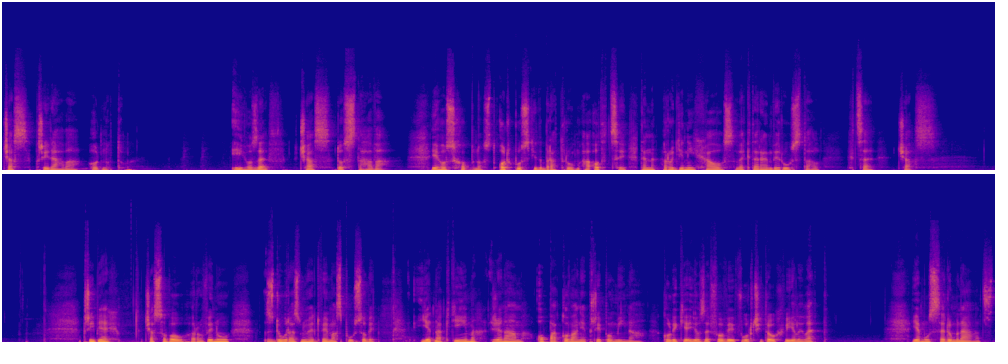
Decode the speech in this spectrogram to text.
čas přidává hodnotu. I Josef čas dostává. Jeho schopnost odpustit bratrům a otci ten rodinný chaos, ve kterém vyrůstal, chce čas. Příběh časovou rovinu zdůrazňuje dvěma způsoby. Jednak tím, že nám opakovaně připomíná, kolik je Josefovi v určitou chvíli let. Je mu sedmnáct,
